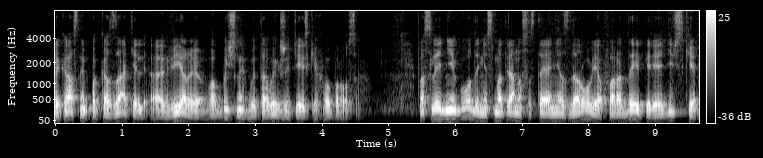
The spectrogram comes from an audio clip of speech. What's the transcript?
прекрасный показатель э, веры в обычных бытовых житейских вопросах. Последние годы, несмотря на состояние здоровья, Фарадей периодически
